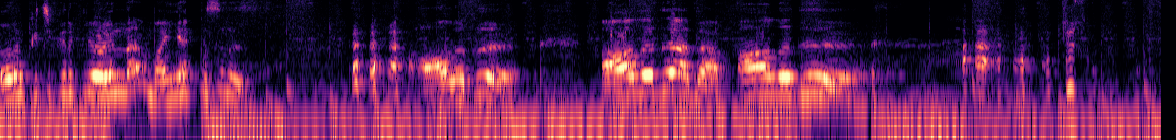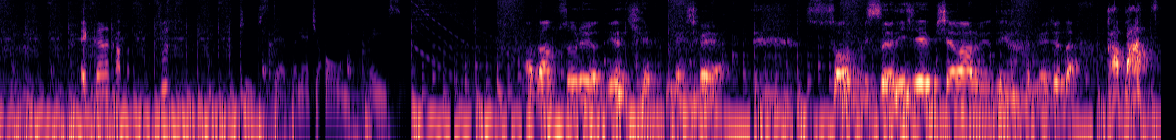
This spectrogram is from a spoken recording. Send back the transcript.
Oğlum kıçı kırık bir oyun lan manyak mısınız? ağladı. Ağladı adam. Ağladı. Sus. Ekranı kapat. Sus. Adam soruyor diyor ki Neco'ya. Son bir söyleyeceği bir şey var mı diyor. Neco da kapat.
